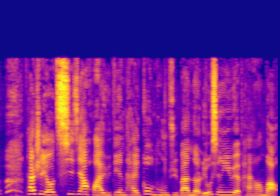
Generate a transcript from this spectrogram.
它是由七家华语电台共同举办的流行音乐排行榜，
